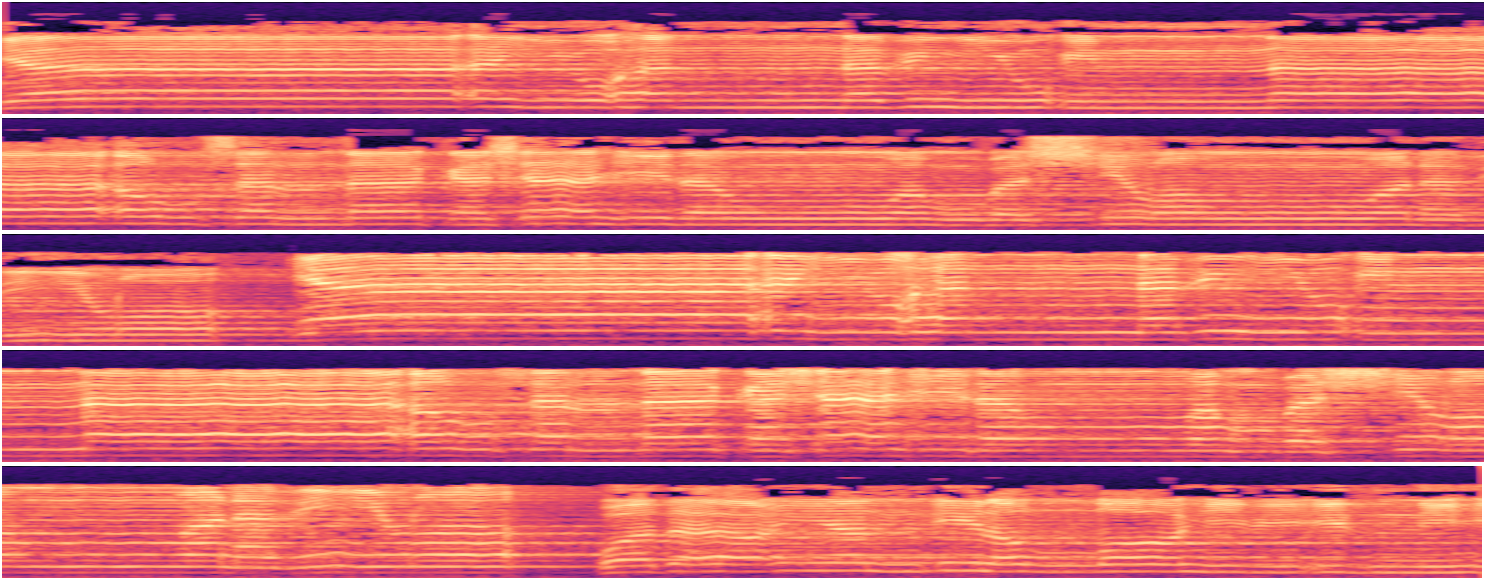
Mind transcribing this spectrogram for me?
يا أيها النبي إنا أرسلناك شاهدا ومبشرا ونذيرا. يا أيها النبي إنا أرسلناك شاهدا ومبشرا ونذيرا. وداعيا إلى الله بإذنه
